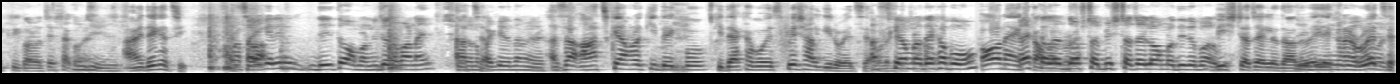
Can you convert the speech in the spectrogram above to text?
বিক্রি করার চেষ্টা জি। আমি দেখেছি। আচ্ছা, পাইকারি দিই তো আমরা নিজেরা বানাই সেজন্য আচ্ছা। পাইকারি দামে রাখি। আচ্ছা আজকে আমরা কি দেখব কি দেখাবো? স্পেশাল কি রয়েছে আজকে আমরা দেখাবো অনেক কালার কালার দশটা বিশটা চাইলেও আমরা দিতে পারব। বিশটা চাইলে দেওয়া যাবে। এখানে রয়েছে।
